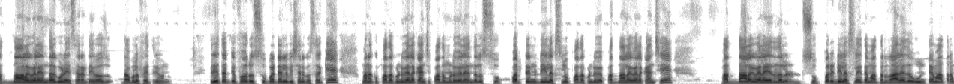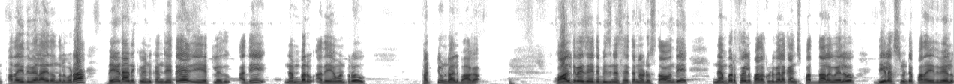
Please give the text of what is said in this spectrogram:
పద్నాలుగు వేల ఎనిమిది కూడా వేశారంట ఈరోజు double five three one three thirty four super ten విషయానికి వచ్చరికి మనకు పదకొండు వేల కాంచి పదమూడు వేల ఐదు వందలు సూపర్ టెన్ డీలక్స్లు పదకొండు పద్నాలుగు వేల కాంచి పద్నాలుగు వేల ఐదు వందలు సూపర్ డీలక్స్లు అయితే మాత్రం రాలేదు. ఉంటే మాత్రం పదహైదు వేల ఐదు వందలు కూడా వేయడానికి వెనుకంజ అయితే వేయట్లేదు. అది నెంబర్ అదే ఏమంటారు? పట్టి ఉండాలి బాగా. క్వాలిటీ వైజ్ అయితే బిజినెస్ అయితే నడుస్తూ ఉంది. నెంబర్ ఫైవ్ పదకొండు వేల కాంచి పద్నాలుగు వేలు డీలక్స్ ఉంటే పదహైదు వేలు.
